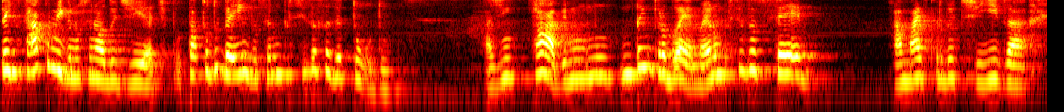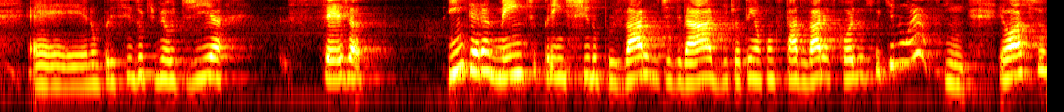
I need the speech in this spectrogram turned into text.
pensar comigo no final do dia, tipo, tá tudo bem, você não precisa fazer tudo. A gente, sabe, não, não, não tem problema, eu não preciso ser a mais produtiva, é, não preciso que meu dia seja inteiramente preenchido por várias atividades e que eu tenha conquistado várias coisas, porque não é assim. Eu acho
